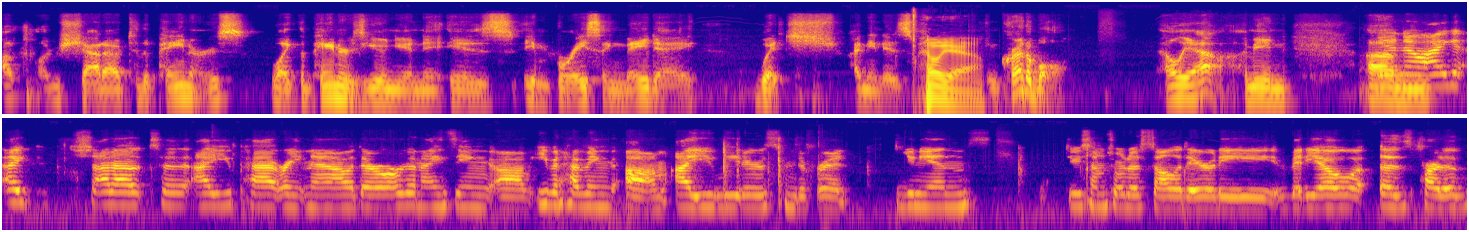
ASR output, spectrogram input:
uh, uh, shout out to the painters. Like, the painters union is embracing May Day, which I mean is hell yeah incredible. hell yeah. I mean, yeah, um, no, I, I shout out to IUPAT right now. They're organizing, um, even having um, IU leaders from different unions do some sort of solidarity video as part of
